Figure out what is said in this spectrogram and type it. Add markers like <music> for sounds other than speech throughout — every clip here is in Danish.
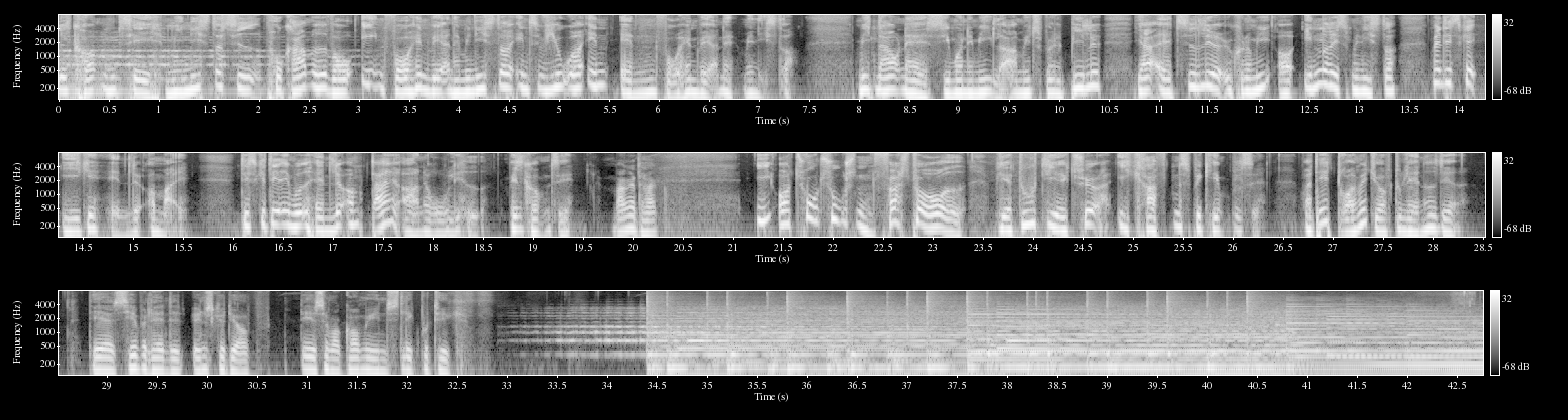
Velkommen til Ministertid, programmet, hvor en forhenværende minister interviewer en anden forhenværende minister. Mit navn er Simon Emil Amitsbøl Bille. Jeg er tidligere økonomi- og indrigsminister, men det skal ikke handle om mig. Det skal derimod handle om dig, Arne Rolighed. Velkommen til. Mange tak. I år 2000, først på året, bliver du direktør i kraftens bekæmpelse. Var det et drømmejob, du landede der? Det er simpelthen et ønskejob. Det er som at komme i en slikbutik.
